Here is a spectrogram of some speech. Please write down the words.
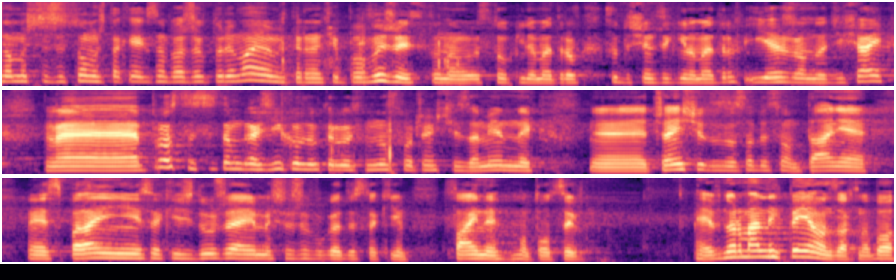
no myślę, że są już takie egzemplarze, które mają w internecie powyżej 100, na- 100 km, 100 tysięcy kilometrów i jeżdżą do dzisiaj. Prosty system gaźników, do którego jest mnóstwo części zamiennych, e, części do zasady są tanie, e, spalanie nie jest jakieś duże i myślę, że w ogóle to jest taki fajny motocykl. E, W normalnych pieniądzach, no bo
